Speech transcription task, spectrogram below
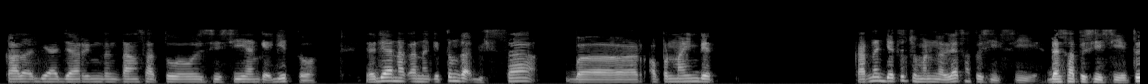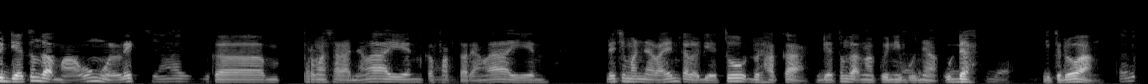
kalau diajarin tentang satu sisi yang kayak gitu, jadi anak-anak itu nggak bisa ber open minded. Karena dia tuh cuma ngelihat satu sisi. Dan satu sisi itu dia tuh nggak mau ngulik ke permasalahan yang lain, ke faktor yang lain. Dia cuma nyalain kalau dia itu durhaka. Dia tuh nggak ngakuin Ya. ibunya. Udah, Iya. gitu doang. Tapi-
